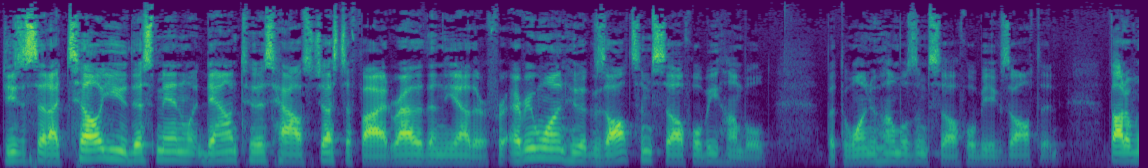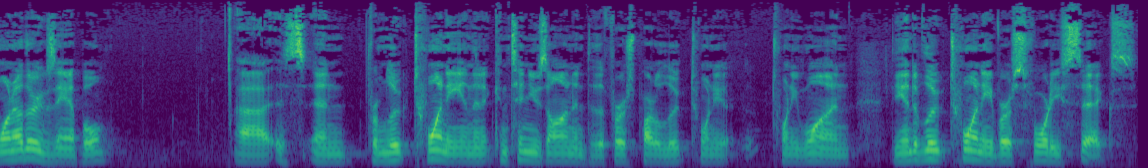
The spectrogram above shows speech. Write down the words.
Jesus said, I tell you, this man went down to his house justified rather than the other. For everyone who exalts himself will be humbled, but the one who humbles himself will be exalted. Thought of one other example uh, and from Luke 20, and then it continues on into the first part of Luke 20, 21. The end of Luke 20, verse 46,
